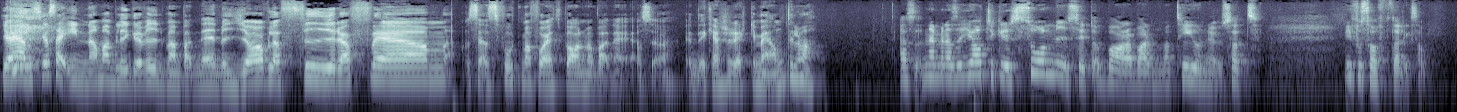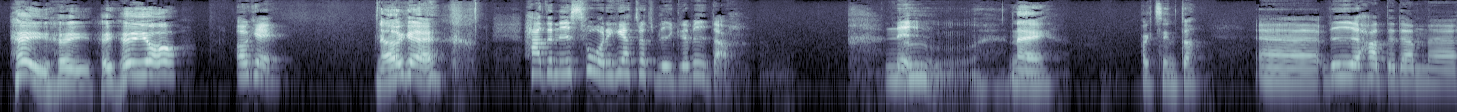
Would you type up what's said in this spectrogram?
jag älskar så här innan man blir gravid, man bara nej men jag vill ha fyra, fem. Och sen så fort man får ett barn, man bara nej alltså det kanske räcker med en till och med. Alltså, nej men alltså jag tycker det är så mysigt att bara vara med Matteo nu så att vi får softa liksom. Hej, hej, hej, hej, ja. Okej, Okej. hade ni svårigheter att bli gravida? Nej. Mm. Nej, faktiskt inte. Eh, vi hade den eh,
